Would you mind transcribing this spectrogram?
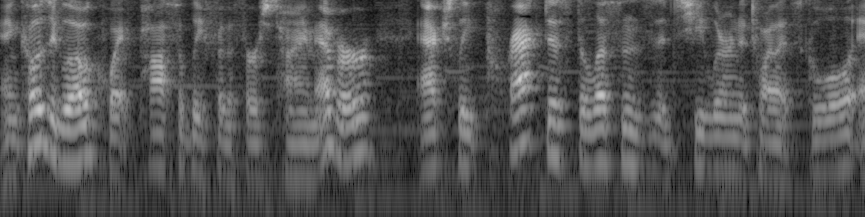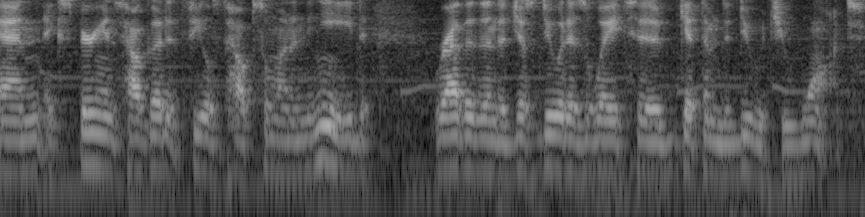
And Cozy Glow, quite possibly for the first time ever, actually practiced the lessons that she learned at Twilight School and experience how good it feels to help someone in need rather than to just do it as a way to get them to do what you want.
